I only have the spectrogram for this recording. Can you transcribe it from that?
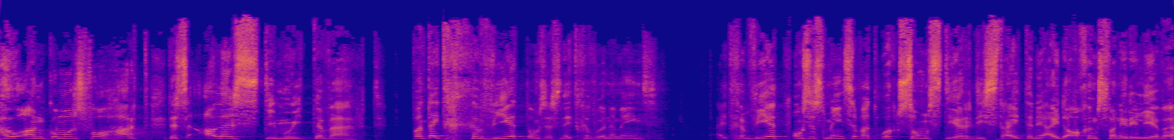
Hou aan, kom ons volhard. Dis alles die moeite werd. Want hy het geweet ons is net gewone mense. Hy het geweet ons is mense wat ook soms deur die stryd en die uitdagings van hierdie lewe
